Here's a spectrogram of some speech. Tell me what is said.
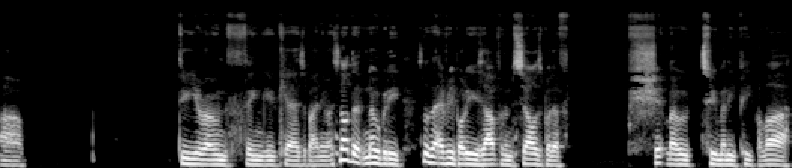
uh, do your own thing. Who cares about anyone? It's not that nobody. It's not that everybody is out for themselves, but a shitload too many people are.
